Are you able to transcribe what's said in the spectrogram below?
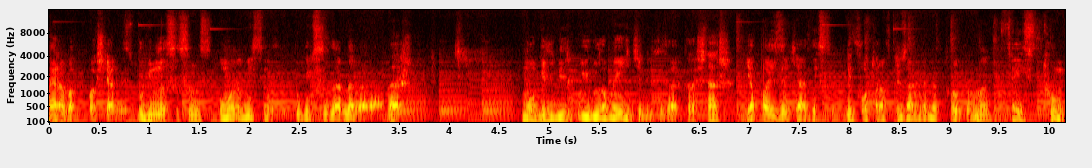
Merhaba, hoş geldiniz. Bugün nasılsınız? Umarım iyisinizdir. Bugün sizlerle beraber mobil bir uygulamayı inceleyeceğiz arkadaşlar. Yapay zeka destekli fotoğraf düzenleme programı Facetune.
